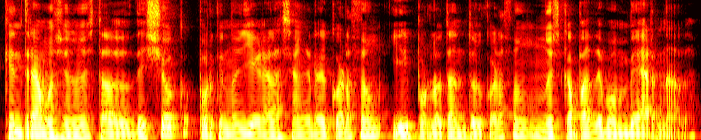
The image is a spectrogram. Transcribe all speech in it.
que entramos en un estado de shock porque no llega la sangre al corazón y por lo tanto el corazón no es capaz de bombear nada.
